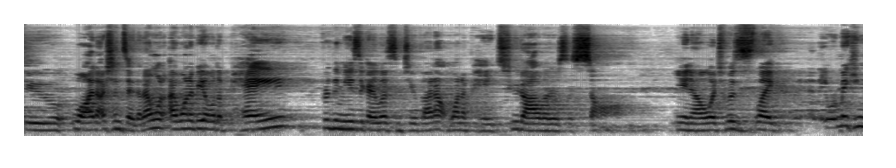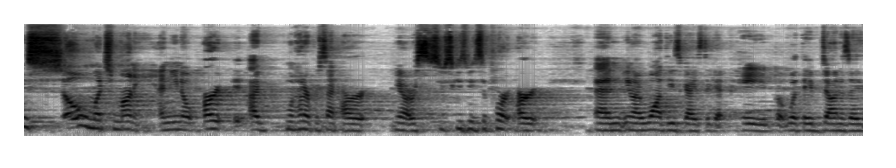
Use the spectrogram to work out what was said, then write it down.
to, well, I shouldn't say that. I want, I want to be able to pay for the music I listen to, but I don't want to pay $2 a song, you know, which was like, they were making so much money. And, you know, art, I 100% art, you know, or excuse me, support art. And, you know, I want these guys to get paid. But what they've done is I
